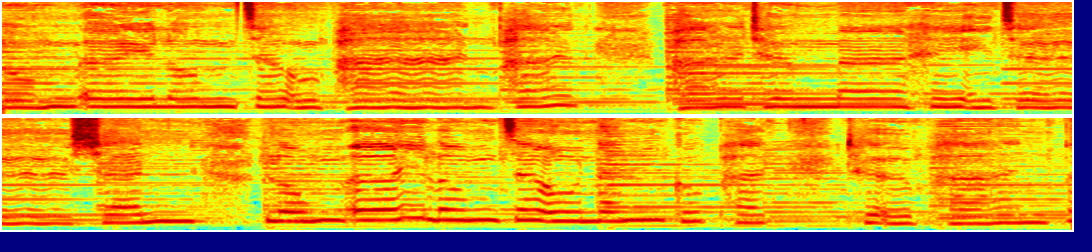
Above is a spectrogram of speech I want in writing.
ลมเอ่ยลมเจ้าผ่านพัดพาเธอมาให้เจอฉัน ลมเอ่ยลมเจ้านั้นก็พัด เธอผ่านไป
